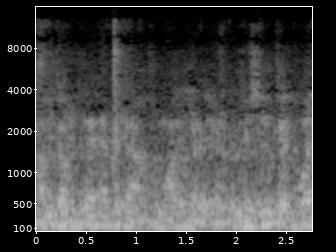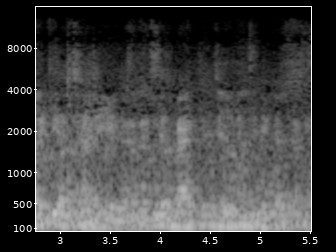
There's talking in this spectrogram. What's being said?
आप डॉक्टर है ना बेटा आपको मालूम रहेगा मिशन का क्वालिटी अच्छा नहीं है जैसे से बैटरी जल्दी से निकल जाएगा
